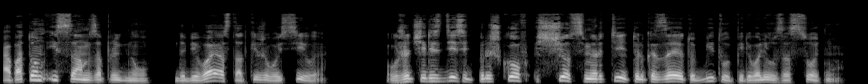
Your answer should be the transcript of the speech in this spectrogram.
а потом и сам запрыгнул, добивая остатки живой силы. Уже через десять прыжков счет смертей только за эту битву перевалил за сотню.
